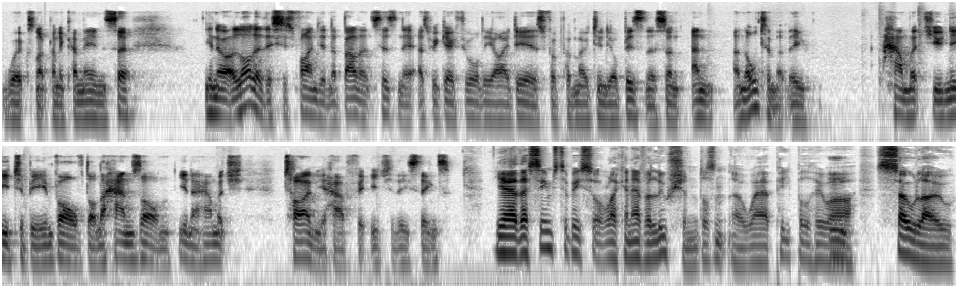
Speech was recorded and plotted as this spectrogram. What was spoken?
work's not going to come in. So you know, a lot of this is finding the balance, isn't it, as we go through all the ideas for promoting your business and, and, and ultimately how much you need to be involved on the hands on, you know, how much time you have for each of these things. Yeah, there seems to be sort of like an evolution, doesn't there, where people who mm. are solo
